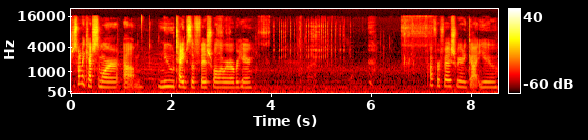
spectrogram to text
Just want to catch some more um, new types of fish while we're over here. Pufferfish, we already got you.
